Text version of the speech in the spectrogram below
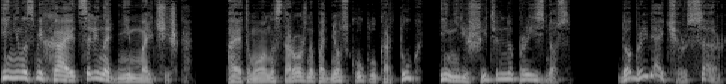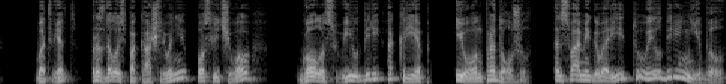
и не насмехается ли над ним мальчишка. Поэтому он осторожно поднес куклу к рту и нерешительно произнес. «Добрый вечер, сэр». В ответ раздалось покашливание, после чего голос Уилбери окреп, и он продолжил. «С вами говорит Уилбери Нибл.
